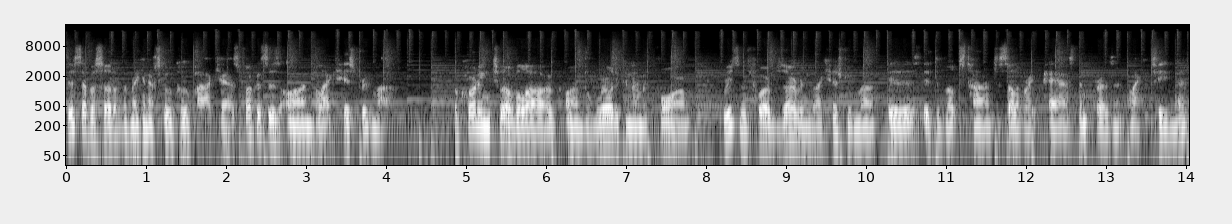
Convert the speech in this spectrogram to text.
This episode of the Making After School Cool podcast focuses on Black History Month. According to a vlog on the World Economic Forum, reasons for observing Black History Month is it devotes time to celebrate past and present Black achievement,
